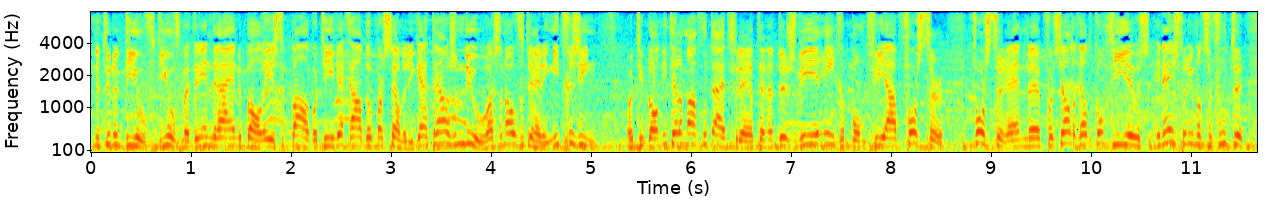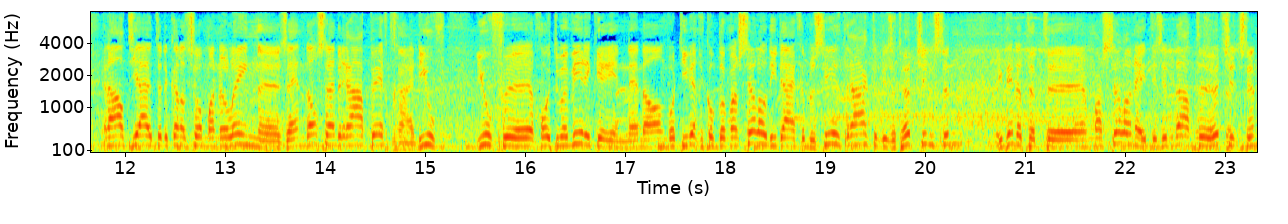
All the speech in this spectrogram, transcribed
natuurlijk Diouf. Diouf met een indraaiende bal. Eerste paal wordt hier weggehaald door Marcelo. Die krijgt trouwens een duw. Was een overtreding. Niet gezien. Wordt die bal niet helemaal goed uitverdedigd. En er dus weer ingepompt via Foster. Foster. En uh, voor hetzelfde geld komt hij ineens voor iemand zijn voeten. En haalt hij uit. En dan kan het zomaar 0-1 uh, zijn. Dan zijn de rapen echt gaar. Diouf, Diouf gooit hem er weer een keer in. En dan wordt hij weggekomen door Marcelo. Die daar geblesseerd raakt. Of is het Hutchinson? Ik denk dat het Marcelo... Nee, het is inderdaad Hutchinson.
